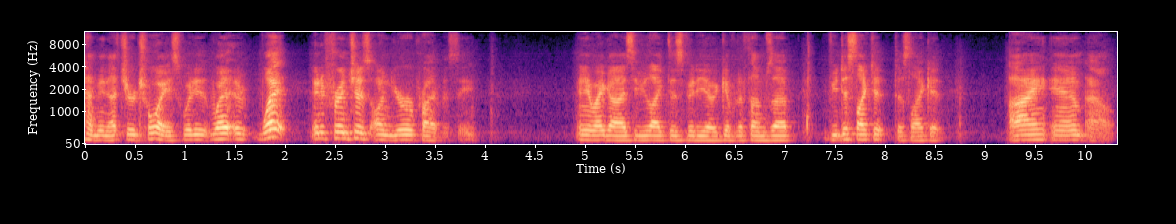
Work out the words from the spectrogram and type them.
I mean, that's your choice. What is what what infringes on your privacy? Anyway, guys, if you like this video, give it a thumbs up. If you disliked it, dislike it. I am out.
